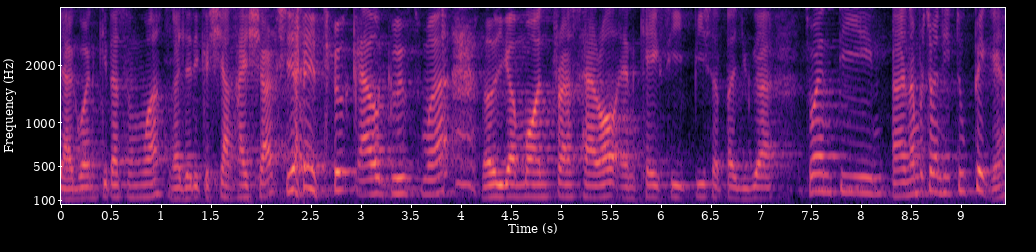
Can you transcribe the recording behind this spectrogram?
jagoan kita semua. Nggak jadi ke Shanghai Sharks yaitu Kyle Kuzma. Lalu juga Montrezl Harrell and KCP serta juga 20 uh, number 22 pick ya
